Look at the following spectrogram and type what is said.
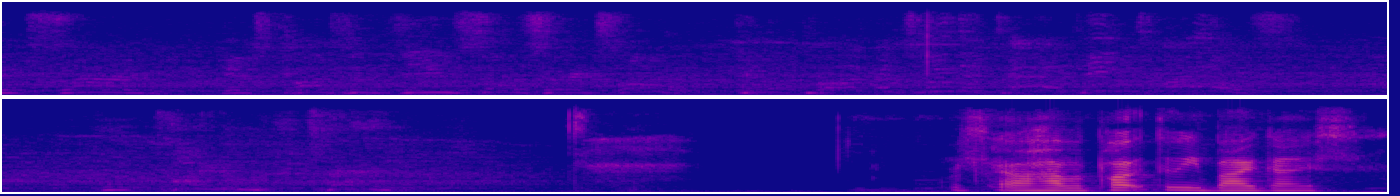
concerned. His cousins, the Usos, are in trouble. Can the Profits win the tag team titles? the titles change. So I'll have a part three. Bye, guys.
